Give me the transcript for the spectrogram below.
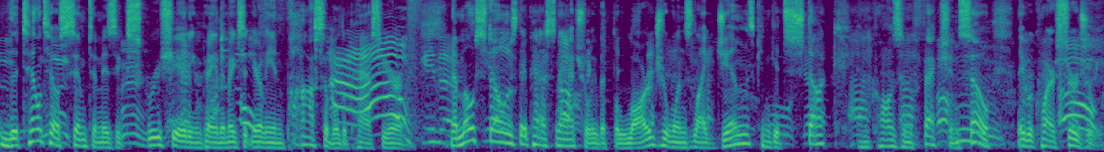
the telltale symptom is excruciating pain that makes it nearly impossible to pass urine. Now, most stones, they pass naturally, but the larger ones, like Jim's, can get stuck and cause infection, so they require surgery.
